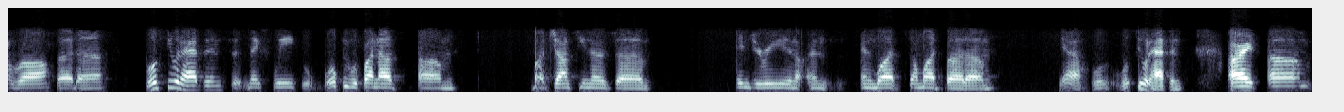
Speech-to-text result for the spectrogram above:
Raw, but uh we'll see what happens next week. Hopefully, we'll find out um about John Cena's uh, injury and and and what somewhat, but um yeah, we'll we'll see what happens. All right. Um,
